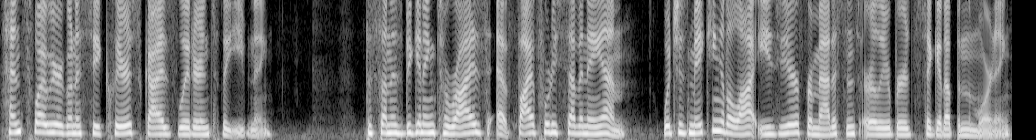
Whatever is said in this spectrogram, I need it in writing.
hence why we are going to see clear skies later into the evening. The sun is beginning to rise at 5:47 a.m., which is making it a lot easier for Madison's earlier birds to get up in the morning.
